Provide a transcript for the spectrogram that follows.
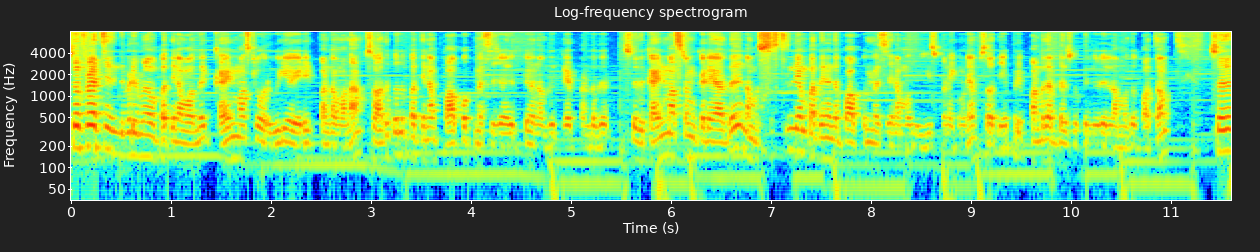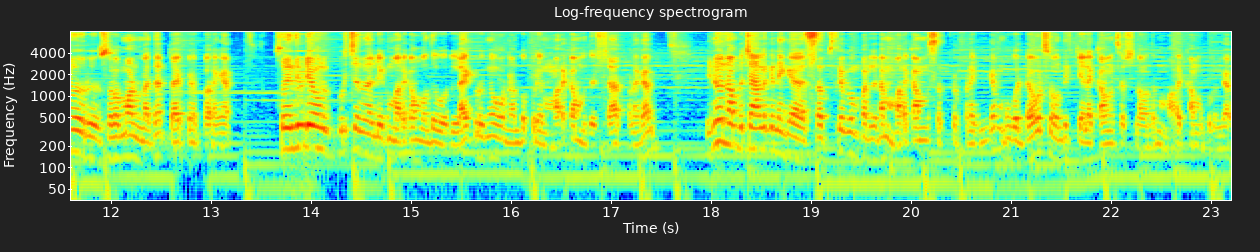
ஸோ ஃப்ரெண்ட்ஸ் இந்த வீடியோ பார்த்தீங்கன்னா வந்து கைன் மாஸ்டர் ஒரு வீடியோ எடிட் பண்ணோம்னா ஸோ அதுக்கு வந்து பார்த்தீங்கன்னா பாப்அப் மெசேஜ் எப்படி நம்ம கிரியேட் பண்ணுறது ஸோ இது கைன் மாஸ்டரும் கிடையாது. நம்ம சிஸ்டம்லேயும் பார்த்தீங்கன்னா இந்த பாப்அப் மெசேஜ் நம்ம வந்து யூஸ் பண்ணிக்க முடியும். ஸோ அது எப்படி பண்ணுறது அப்படின்னு சொல்லி இந்த வீடியோ நம்ம வந்து பார்த்தோம். ஸோ இது ஒரு சுலமான மெத்தட் ட்ரை பண்ணி பாருங்க. ஸோ இந்த வீடியோ உங்களுக்கு பிடிச்சிருந்த வீடியோ மறக்காம வந்து ஒரு லைக் கொடுங்க. ஒரு நண்பர் கூட மறக்காம வந்து ஷேர் பண்ணுங்க. இன்னும் நம்ம சேனலுக்கு நீங்க சப்ஸ்கிரைபும் பண்ணலாம் மறக்காம சப்ஸ்கிரைப் பண்ணிக்கோங்க. உங்க டவுட்ஸ் வந்து கீழே கமெண்ட் செக்ஷன்ல வந்து மறக்காம கொடுங்க.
